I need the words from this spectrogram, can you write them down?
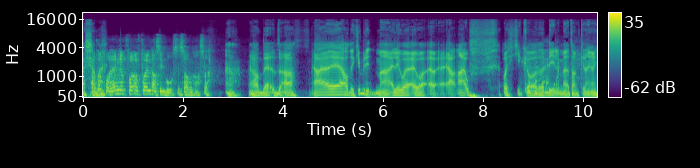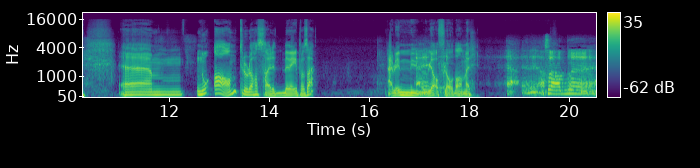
Æsj a meg. får en, får, får en ganske god sesong også. Ja, ja, det, det, ja. ja jeg, jeg hadde ikke brydd meg Eller jo, jeg, jeg, ja, Nei, uff. Jeg orker ikke å deale med tanken engang. Um, noe annet tror du Hazard beveger på seg? Det blir umulig å offloade han, vel? Ja, Altså, han eh,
